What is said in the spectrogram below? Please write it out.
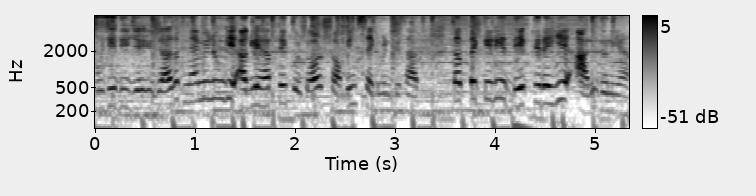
मुझे दीजिए इजाज़त, मैं मिलूँगी अगले हफ़्ते कुछ और शॉपिंग सेगमेंट के साथ। तब तक के लिए देखते रहिए आरी दुनिया।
